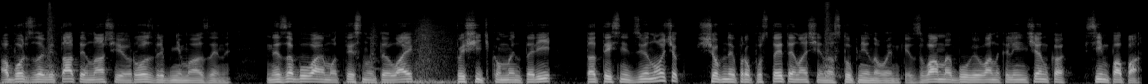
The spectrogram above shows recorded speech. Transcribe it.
або ж завітати в наші роздрібні магазини. Не забуваємо тиснути лайк, пишіть коментарі та тисніть дзвіночок, щоб не пропустити наші наступні новинки. З вами був Іван Калінченко. Всім па-па!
